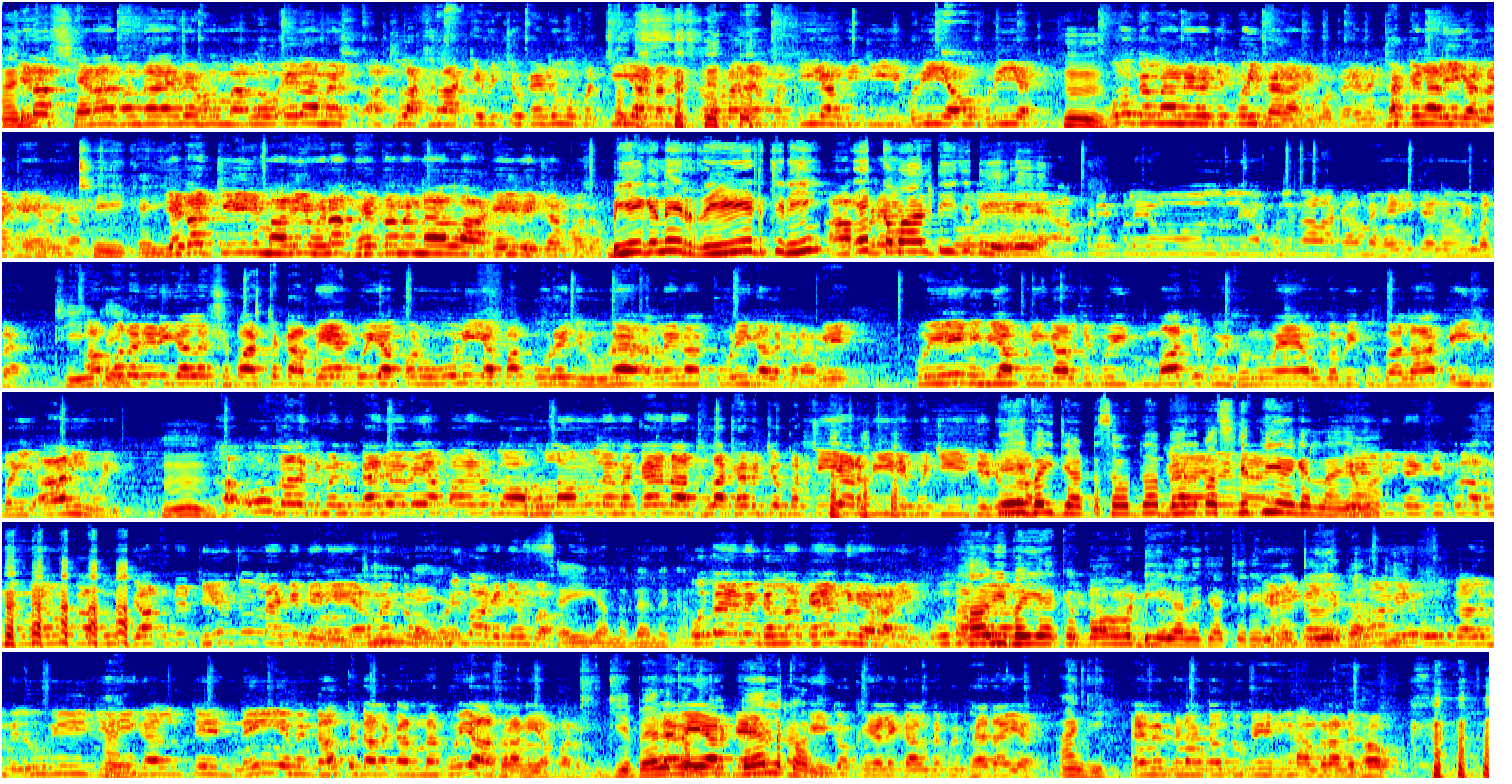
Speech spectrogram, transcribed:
ਹਾਂਜੀ। ਜਿਹੜਾ ਸਿਆਣਾ ਬੰਦਾ ਐਵੇਂ ਹੁਣ ਮੰਨ ਲਓ ਇਹਦਾ ਮੈਂ 8 ਲੱਖ ਰੱਖ ਕੇ ਵਿੱਚੋਂ ਕਹਿ ਦੂੰਗਾ 25000 ਦਾ ਡਿਸਕਾਊਂਟ ਆ ਜਾਂ 25000 ਦੀ ਚੀਜ਼ ਫ੍ਰੀ ਆ ਉਹ ਫ੍ਰੀ ਆ ਉਹ ਗੱਲਾਂ ਦੇ ਵਿੱਚ ਕੋਈ ਫਾਇਦਾ ਨਹੀਂ ਪੁੱਤ ਐਵੇਂ ਠੱਗਣ ਵਾਲੀ ਗੱਲ ਆ ਕਿਸੇ ਨੂੰ ਯਾਰ। ਠੀਕ ਹੈ ਜੀ। ਜੇ ਤਾਂ ਚੀਜ਼ ਮਾੜੀ ਹੋਵੇ ਨਾ ਫਿਰ ਤਾਂ ਮੈਂ ਨਾਲ ਲਾ ਕੇ ਹੀ ਵੇਚਾਂ ਕੁਛ। ਵੀ ਇਹ ਕਹਿੰਦੇ ਰੇਟ 'ਚ ਨਹੀਂ ਇਹ ਆਪਣੇ ਕੁਆਲਿਟੀ 'ਚ ਦੇ ਕੋਲੇ- ਰਹੇ ਆ। ਆਪਣੇ ਕੋਲੇ ਉਹ ਲੁੱਲੀਆਂ ਫੁੱਲੀਆਂ ਵਾਲਾ ਕੰਮ ਹੈ ਨਹੀਂ ਤੈਨੂੰ ਵੀ ਪਤਾ। ਠੀਕ ਹੈ ਆਪਾਂ ਤਾਂ ਜਿਹੜੀ ਗੱਲ ਸਪਸ਼ਟ ਕਰਦੇ ਆ ਕੋਈ ਆਪਾਂ ਨੂੰ ਉਹ ਨਹੀਂ ਆਪਾਂ ਕੋਰੇ ਜ਼ਰੂਰ ਹੈ ਅਗਲੇ ਨਾਲ ਕੋਰੀ ਗੱਲ ਕਰਾਂਗੇ। ਕੋਈ ਇਹ ਨਹੀਂ ਵੀ ਆਪਣੀ ਗੱਲ 'ਚ ਕੋਈ ਬਾਅਦ 'ਚ ਕੋਈ ਤੁਹਾਨੂੰ ਐ ਆਊਗਾ ਵੀ ਤੂੰ ਗੱਲ ਆ ਕਹੀ ਸੀ ਬਾਈ ਆ ਨਹੀਂ ਹੋਈ। ਹੂੰ। ਹਾਂ ਉਹ ਗੱਲ 'ਚ ਮੈਨੂੰ ਕਹਿ ਦਿਓ ਐਵੇਂ ਆਪਾਂ ਇਹਨੂੰ ਆਫਰ ਲਾਉਣ ਨੂੰ ਲੈ ਮੈਂ ਕਹਿਣਾ 8 ਲੱਖ ਵਿੱਚੋਂ 25000 ਰੁਪਏ ਦੀ ਕੋਈ ਚੀਜ਼ ਦੇ ਇਹ ਦੂੰਗਾ ਬਈ ਜੱਟ ਸੌਦਾ ਬਿਲਕੁਲ ਸਿੱਧੀਆਂ ਗੱਲਾਂ ਜਾਵਾਂ ਦੀ ਟੈਂਕੀ ਭਰਾ ਦੂੰਗਾ ਮੈਂ ਉਹ ਕਰ ਦੂੰ ਜੱਟ ਦੇ ਜੇਬ 'ਚੋਂ ਲੈ ਕੇ ਦੇਣੇ ਯਾਰ ਮੈਂ ਘਰੋਂ ਥੋੜੀ ਕੇ ਦੇਊਂਗਾ। ਸਹੀ ਗੱਲ ਬਿਲਕੁਲ। ਉਹ ਤਾਂ ਐਵੇਂ ਗੱਲਾਂ ਕਹਿ ਦਿੰਦੀਆਂ ਰਾਜੇ। ਉਹ ਤਾਂ ਆ ਵੀ ਬਈ ਇੱਕ ਬਹੁਤ ਵੱਡੀ ਗੱਲ ਚਾਚੇ ਨੇ ਮੈਨੂੰ ਕਲੀਅਰ ਕਰਤੀ ਉਹ ਗੱਲ ਮਿਲੂਗੀ ਜਿਹੜੀ ਗੱਲ ਤੇ ਨਹੀਂ ਐਵੇਂ ਗਲਤ ਗੱਲ ਕਰਨ ਕੋਈ ਆਸਰਾ ਨਹੀਂ ਆਪਾਂ ਨੂੰ। ਜੀ ਬਿਲਕੁਲ ਬਿਲਕੁਲ ਧੋਖੇ ਵਾਲੀ ਗੱਲ ਦਾ ਕੋਈ ਫਾਇਦਾ ਯਾਰ ਹਾਂਜੀ। ਐਵੇਂ ਬਿਨਾਂ ਗੱਲ ਤੋਂ ਕਿਸੇ ਦੀਆਂ ਅੰਦਰਾਂ ਦਿਖਾਓ।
